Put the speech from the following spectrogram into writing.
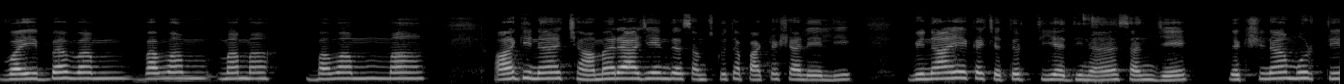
ವೈಭವಂ ಭವಂ ಮಮ ಭವಂ ಮ ಆಗಿನ ಚಾಮರಾಜೇಂದ್ರ ಸಂಸ್ಕೃತ ಪಾಠಶಾಲೆಯಲ್ಲಿ ವಿನಾಯಕ ಚತುರ್ಥಿಯ ದಿನ ಸಂಜೆ ದಕ್ಷಿಣಾಮೂರ್ತಿ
